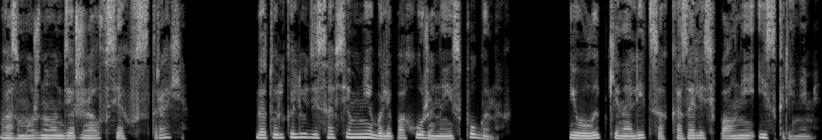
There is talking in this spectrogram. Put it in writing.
Возможно, он держал всех в страхе. Да только люди совсем не были похожи на испуганных, и улыбки на лицах казались вполне искренними.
